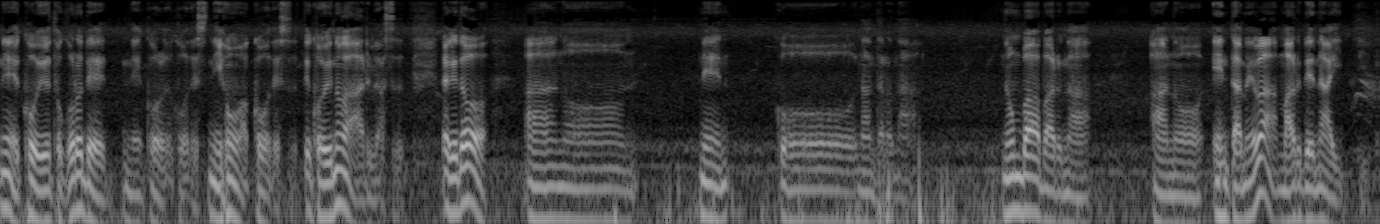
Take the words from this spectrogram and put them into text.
ねこういうところで、ね、こうこうです。日本はこうです。でこういうのがあります。だけどあのねこうなんだろうな。ノンバーバルなあのエンタメはまるでないっていう。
